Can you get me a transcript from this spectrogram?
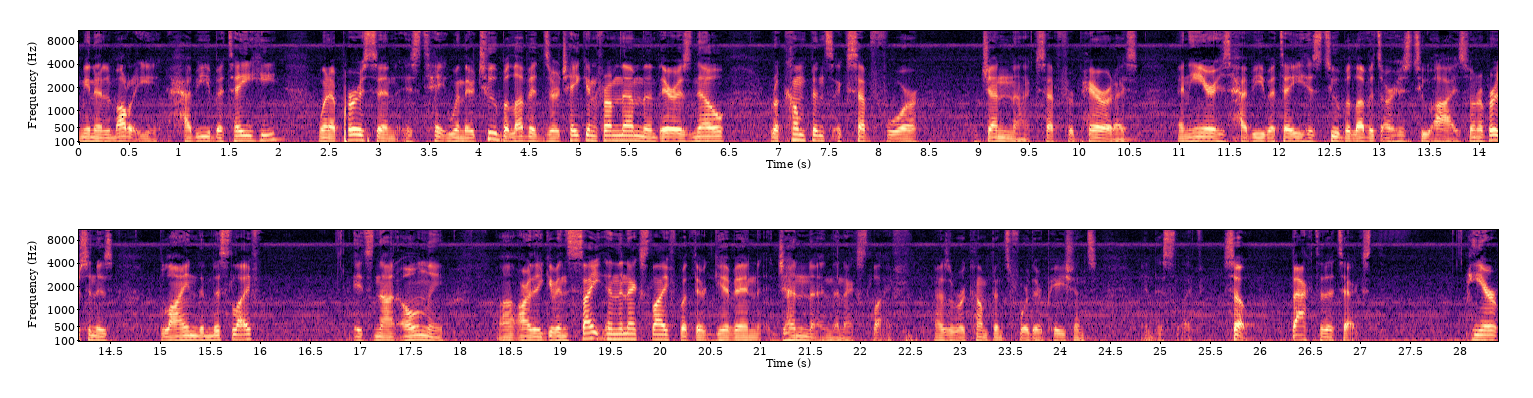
من المرء حبيبتيه when a person is ta- when their two beloveds are taken from them then there is no recompense except for Jannah except for paradise and here his habibatay his two beloveds are his two eyes so when a person is blind in this life it's not only uh, are they given sight in the next life, but they're given Jannah in the next life as a recompense for their patience in this life. So, back to the text. Here,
